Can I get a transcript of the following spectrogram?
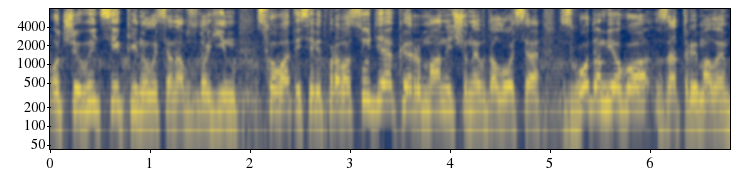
Очевидці кинулися навздогін. Сховатися від правосуддя керманичу не вдалося. Згодом його затримали.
